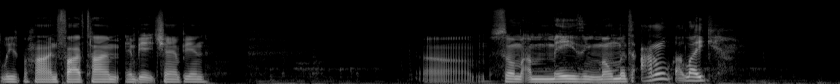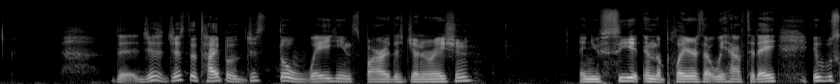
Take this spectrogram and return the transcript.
leaves behind. Five time NBA champion. Um, some amazing moments. I don't like the just just the type of just the way he inspired this generation. and you see it in the players that we have today. It was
